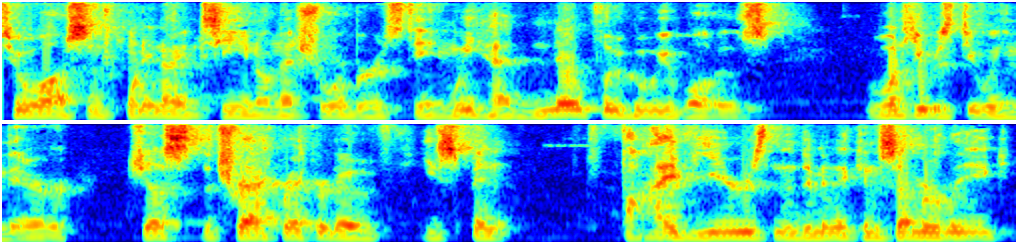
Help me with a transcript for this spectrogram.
to us in 2019 on that Shorebirds team. We had no clue who he was, what he was doing there, just the track record of he spent five years in the Dominican Summer League,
